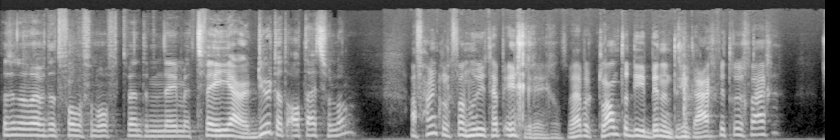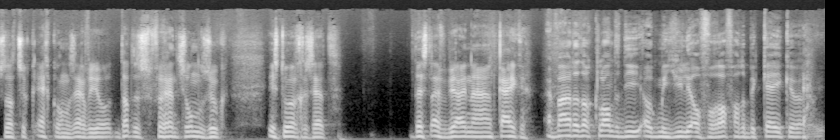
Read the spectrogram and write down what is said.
Als we dan even dat voorbeeld van Hof Twente nemen, twee jaar. Duurt dat altijd zo lang? Afhankelijk van hoe je het hebt ingeregeld. We hebben klanten die binnen drie dagen weer terug waren. Zodat ze ook echt konden zeggen van, joh, dat is forensisch onderzoek, is doorgezet. Daar is de FBI naar aan het kijken. En waren dat al klanten die ook met jullie al vooraf hadden bekeken?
